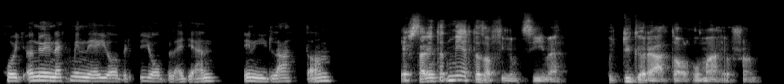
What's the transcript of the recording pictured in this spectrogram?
hogy a nőnek minél jobb, jobb legyen. Én így láttam. És szerinted miért ez a film címe, hogy tükör által homályosan?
